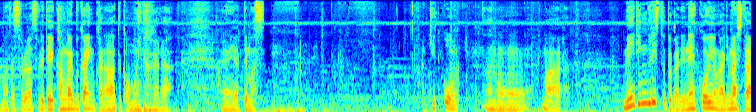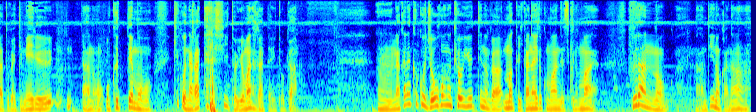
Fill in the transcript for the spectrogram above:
またそれはそれで感慨深いのかなとか思いながら、えやってます。結構あのー、まあメーリングリストとかでねこういうのがありましたとか言ってメールあの送っても結構長ったらしいと読まなかったりとか、うん、なかなかこう情報の共有っていうのがうまくいかないとこもあるんですけどまあ普段の何て言うのかな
